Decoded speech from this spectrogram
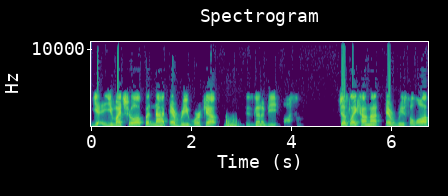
yeah, you might show up, but not every workout is gonna be awesome. Just like how not every salah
